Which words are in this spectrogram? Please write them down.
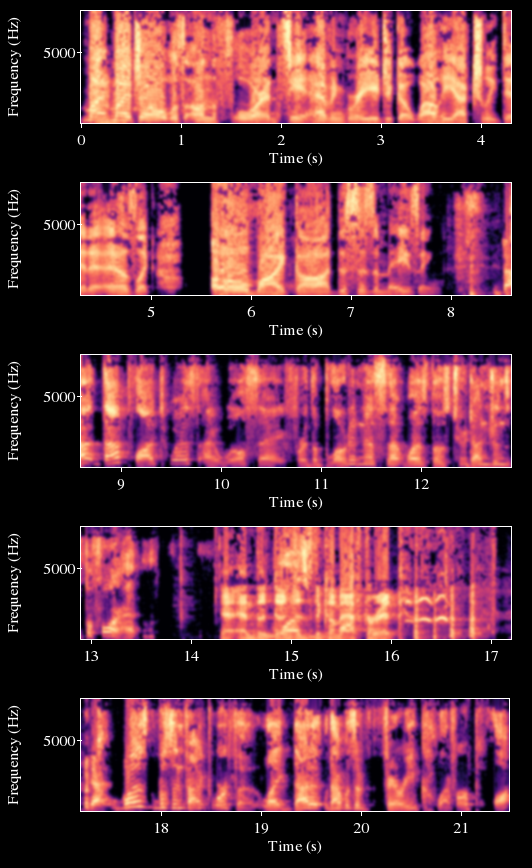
my Mhm. my jaw was on the floor and seeing having Ryuji go, wow, he actually did it, and I was like, oh my god, this is amazing. That that plot twist, I will say, for the bloatedness that was those two dungeons before it, Yeah, and the dungeons that come after wonderful. it. yeah, was was in fact worth it. Like that that was a very clever plot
